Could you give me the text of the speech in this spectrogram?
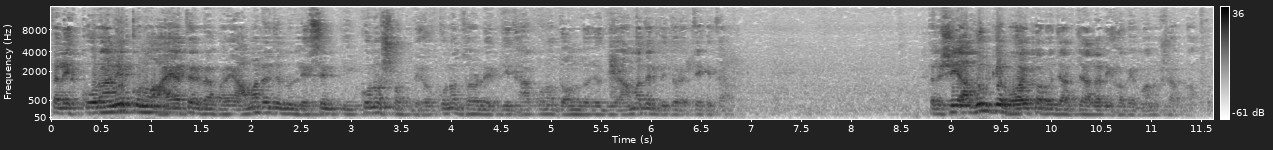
তাহলে কোরআনের কোনো আয়াতের ব্যাপারে আমাদের জন্য লেসেন কি? কোনো সন্দেহ, কোনো ধরনের দ্বিধা, কোনো দ্বন্দ্ব যদি আমাদের ভিতরে থেকে থাকে তাহলে সেই আগুনকে ভয় করো, যার জ্বালানি হবে মানুষ আর পাথর।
